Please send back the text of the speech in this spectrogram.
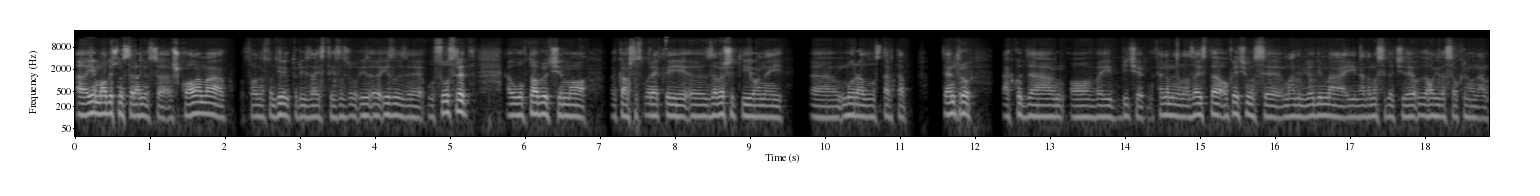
A, imamo odličnu saradnju sa školama, odnosno direktori zaista izlaze, izlaze u susret. u oktobru ćemo, kao što smo rekli, završiti onaj mural u startup centru, Tako da ovaj, bit će fenomenalno. Zaista okrećemo se mladim ljudima i nadamo se da će oni da se okrenu nama.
